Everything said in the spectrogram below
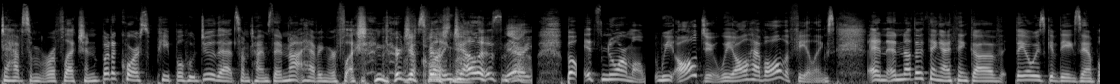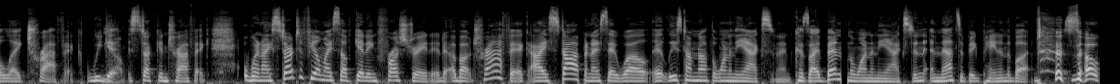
to have some reflection. But of course, people who do that, sometimes they're not having reflection. they're just feeling not. jealous. Yeah. But it's normal. We all do. We all have all the feelings. And another thing I think of, they always give the example like traffic. We get Yeah. stuck in traffic. When I start to feel myself getting frustrated about traffic, I stop and I say, well, at least I'm not the one in the accident because I've been the one in the accident and that's a big pain in the butt. so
